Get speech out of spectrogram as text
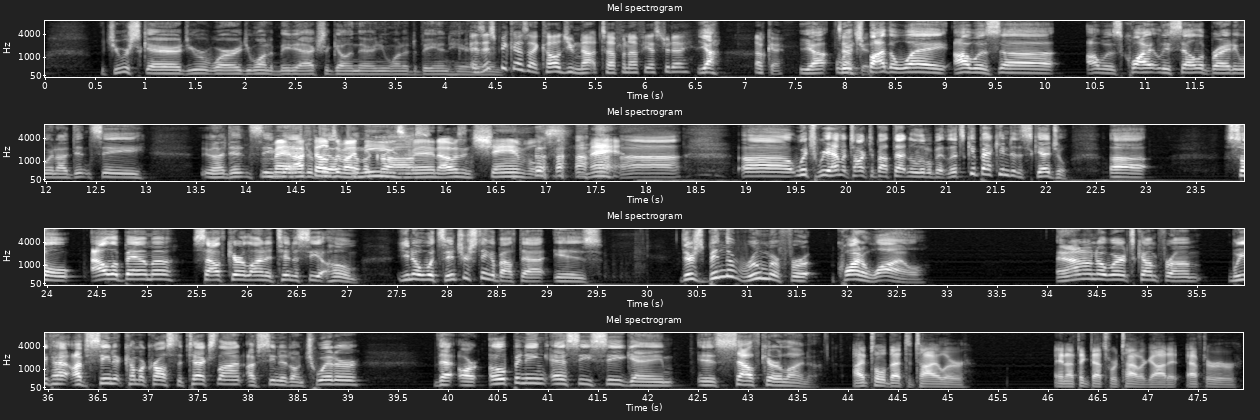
but you were scared, you were worried, you wanted me to actually go in there, and you wanted to be in here. is this and- because I called you not tough enough yesterday? yeah, Okay. yeah. Sounds which, good. by the way, I was uh, I was quietly celebrating when I didn't see, you know, I didn't see. Man, I fell to my knees, across. man. I was in shambles. man. Uh, uh, which we haven't talked about that in a little bit. Let's get back into the schedule. Uh, so Alabama, South Carolina, Tennessee at home. You know what's interesting about that is there's been the rumor for quite a while, and I don't know where it's come from. We've had I've seen it come across the text line. I've seen it on Twitter that our opening SEC game is South Carolina. I told that to Tyler, and I think that's where Tyler got it after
